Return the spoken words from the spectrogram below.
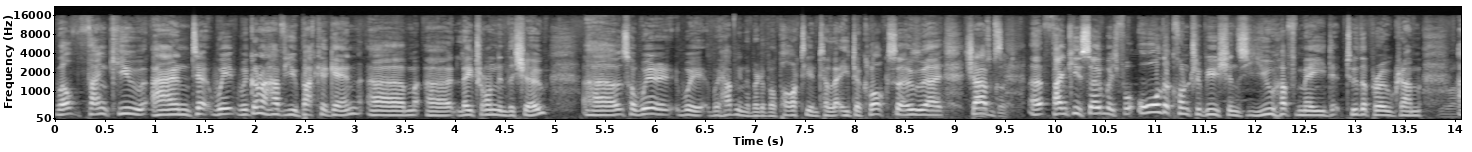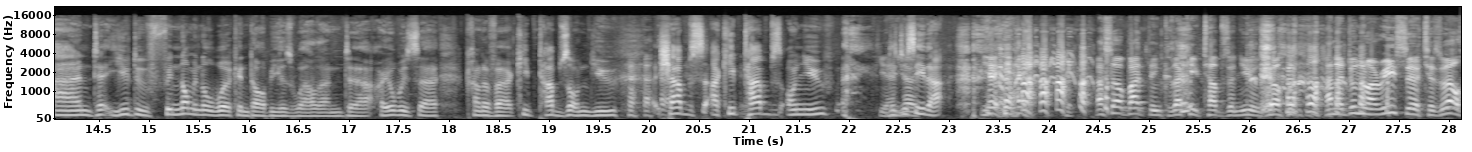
Well, thank you, and uh, we're, we're going to have you back again um, uh, later on in the show. Uh, so we're, we're we're having a bit of a party until eight o'clock. So, uh, Shabs, uh, thank you so much for all the contributions you have made to the program, and uh, you do phenomenal work in Derby as well. And uh, I always uh, kind of uh, keep tabs on you, Shabs. I keep tabs on you. Yeah, Did you no. see that? Yeah, yeah. that's not a bad thing because I keep tabs on you as well, and I've done my research as well.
